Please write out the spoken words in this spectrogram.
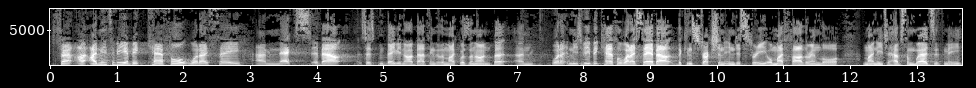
so I, I, need to be a bit careful what I say um, next about. So it's maybe not a bad thing that the mic wasn't on, but um, what I need to be a bit careful what I say about the construction industry, or my father-in-law might need to have some words with me.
